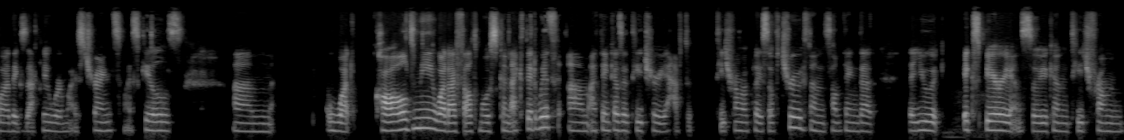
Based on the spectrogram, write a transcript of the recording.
what exactly were my strengths my skills um, what called me what i felt most connected with. Um, i think as a teacher you have to teach from a place of truth and something that that you experience. So you can teach from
